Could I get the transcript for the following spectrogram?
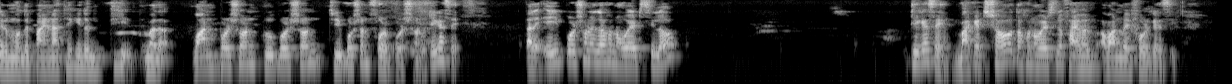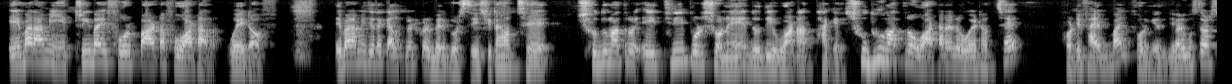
এর মধ্যে পানি না থেকে যদি one portion two portion three portion four portion ঠিক আছে? তাহলে এই পোর্শনে যখন ওয়েট ছিল, ঠিক আছে? বাকেট সহ তখন ওয়েট ছিল five one by four kg এবার আমি three by four part of water weight of এবার আমি যেটা ক্যালকুলেট করে বের করছি, সেটা হচ্ছে শুধুমাত্র এই থ্রি পোর্শনে যদি ওয়াটার থাকে, শুধুমাত্র ওয়াটারের ওয়েট হচ্ছে forty five by four kg এবার বুঝতে পারছ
